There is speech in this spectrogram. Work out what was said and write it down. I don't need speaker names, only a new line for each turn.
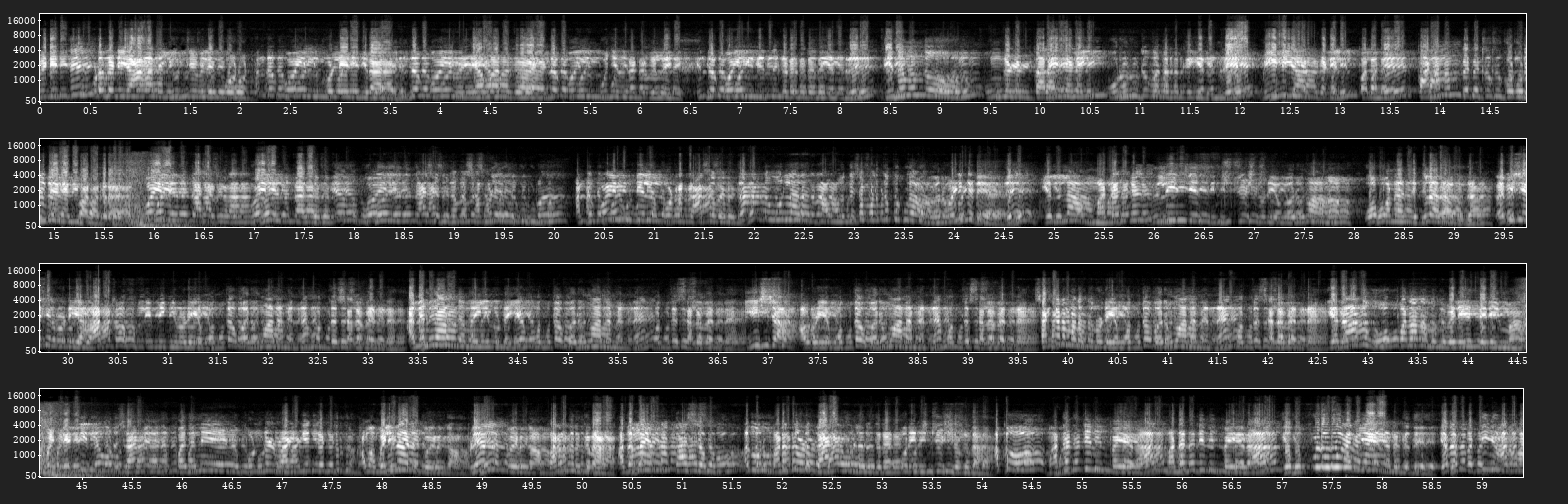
பிடித்து உடனடியாக அதை யூடியூபிலே போட்டு அந்த கோயில் கொள்ளையடிக்கிறார்கள் இந்த கோயில் ஏமாற்றுகிறார்கள் இந்த கோயில் பூஜை நடக்கவில்லை. இந்த கோயில் இடிந்து கிடக்கிறது என்று தினந்தோறும் உங்கள் தலைகளை உருட்டுவதற்கு என்று மீடியாக்களில் பல பேர் பணம் பெற்றுக் கொண்டு வேலை பார்க்கிறார். கோயில் காசு? கோயில் காசு கோயில் காசு? அந்த போடுற காசை எடுத்து அந்த ஊர்ல இருக்கிற அவங்களுக்கு சம்பளத்தை கொடுக்கணும் வேற வழி கிடையாது. எல்லா மடங்கள் ரிலீஜியஸ் இன்ஸ்டிடியூஷனுடைய வருமானம் ஓபனா டிக்ளேர் ஆகுதா? ரவிசங்கருடைய ஆர்ட் ஆஃப் லிவிங்கினுடைய மொத்த வருமானம் என்ன? மொத்த செலவு என்ன? அமிர்தானந்த மையினுடைய மொத்த வருமானம் என்ன? மொத்த செலவு என்ன? ஈஷா அவருடைய மொத்த வருமானம் என்ன? மொத்த செலவு என்ன? சங்கர மடத்தினுடைய மொத்த வருமானம் என்ன? மொத்த செலவு என்ன? ஏதாவது ஓப்பனா நமக்கு வெளியே தெரியுமா? இப்ப டெல்லியில ஒரு சாமியார் பதினேழு பொண்கள் வாழ்க்கை கட்டிருக்கான் அவன் வெளிநாடு போயிருக்கான் பிளேன்ல போயிருக்கான் பறந்திருக்கிறான். அதெல்லாம் காசு அப்போ அது ஒரு மடத்தோட பேக்ரவுண்ட்ல இருக்கிற ஒரு இன்ஸ்டிடியூஷன் தான். அப்போ மதத்தின் பெயரால் மதத்தின் பெயரால் எவ்வளவு அநியாயம் நடக்குது. எதை பத்தி யாரும்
